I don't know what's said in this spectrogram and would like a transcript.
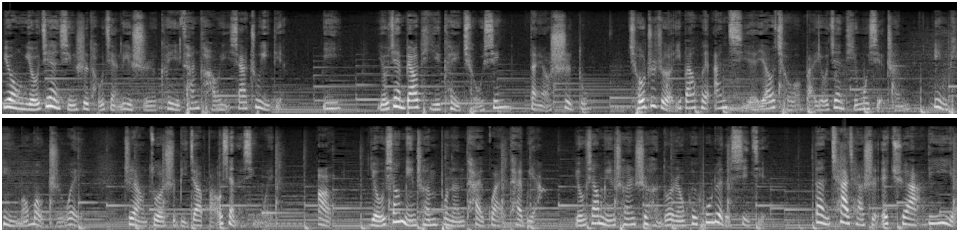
用邮件形式投简历时，可以参考以下注意点：一、邮件标题可以求新，但要适度。求职者一般会按企业要求把邮件题目写成“应聘某某职位”，这样做是比较保险的行为。二、邮箱名称不能太怪太不雅，邮箱名称是很多人会忽略的细节，但恰恰是 HR 第一眼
